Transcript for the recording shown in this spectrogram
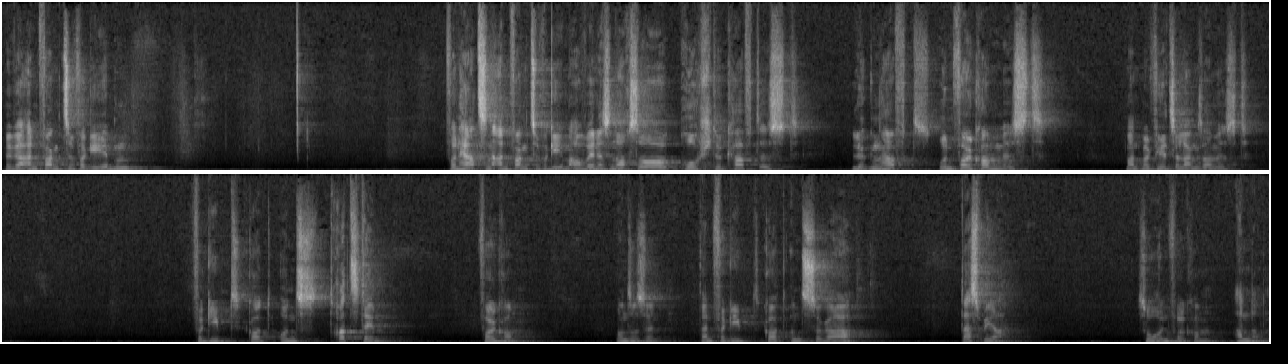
Wenn wir anfangen zu vergeben, von Herzen anfangen zu vergeben, auch wenn es noch so bruchstückhaft ist, lückenhaft, unvollkommen ist, manchmal viel zu langsam ist, vergibt Gott uns trotzdem vollkommen unsere Sünden. Dann vergibt Gott uns sogar, dass wir so unvollkommen anderen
